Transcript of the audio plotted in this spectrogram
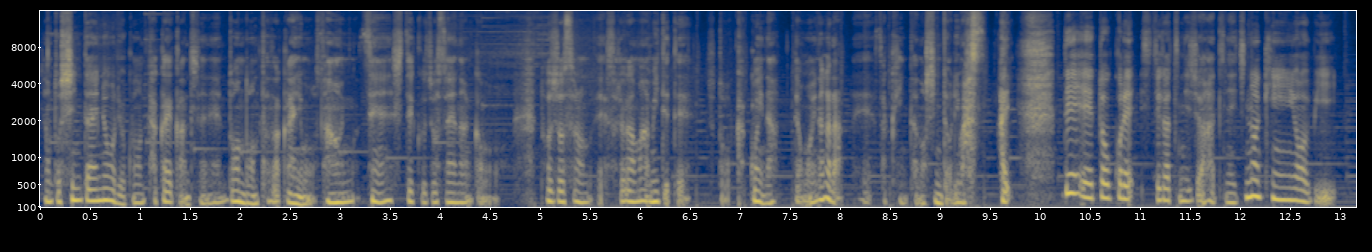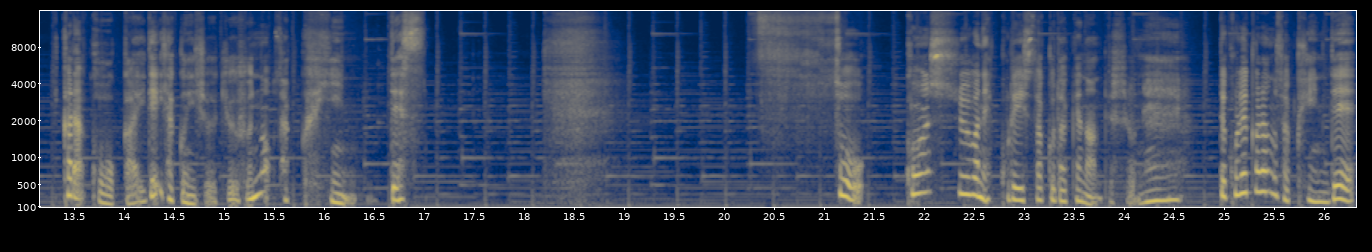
ちゃんと身体能力の高い感じでね、どんどん戦いにも参戦していく女性なんかも登場するので、それがまあ見てて、ちょっとかっこいいなって思いながら、えー、作品楽しんでおります。はい。で、えっ、ー、と、これ7月28日の金曜日から公開で129分の作品です。そう、今週はね、これ一作だけなんですよね。で、これからの作品で、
